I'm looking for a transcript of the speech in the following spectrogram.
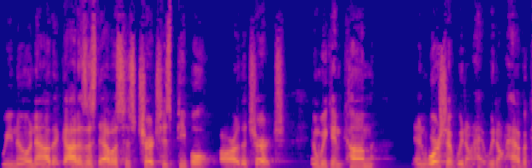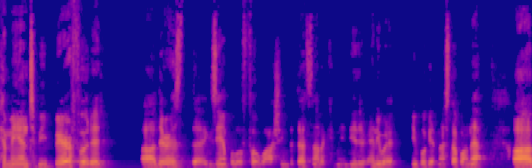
we know now that God has established his church. His people are the church. And we can come and worship. We don't, ha- we don't have a command to be barefooted uh, there is the example of foot washing, but that's not a command either. Anyway, people get messed up on that. Uh,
